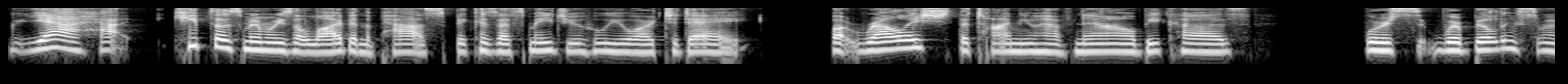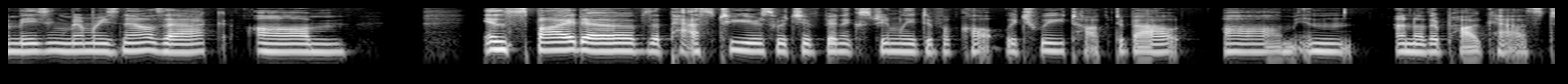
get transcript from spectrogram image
yeah, ha- keep those memories alive in the past because that's made you who you are today. But relish the time you have now because we're we're building some amazing memories now, Zach. Um, in spite of the past two years, which have been extremely difficult, which we talked about um, in another podcast,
